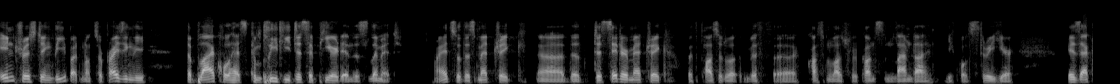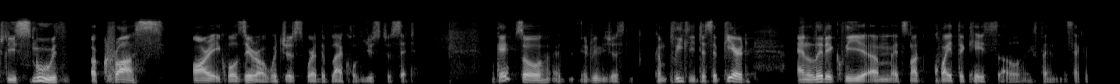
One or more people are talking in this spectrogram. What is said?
interestingly, but not surprisingly, the black hole has completely disappeared in this limit, right? So this metric, uh, the de Sitter metric with with uh, cosmological constant lambda equals three here, is actually smooth across r equals zero, which is where the black hole used to sit. Okay, so it, really just completely disappeared. Analytically, um, it's not quite the case. I'll explain in a second.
